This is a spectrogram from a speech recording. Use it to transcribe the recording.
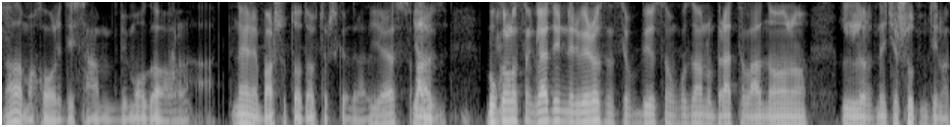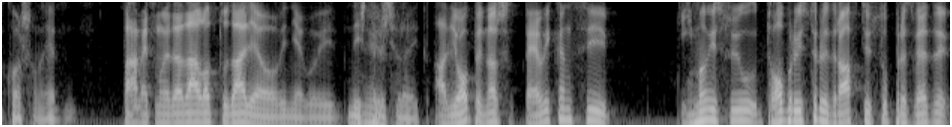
Da, da, ma Holiday sam bi mogao. Brate. Ne, ne, baš su to doktorski odradili. Yes, ja, ali... Bukvalno sam gledao i nervirao sam se, bio sam u zonu, brate, ladno, ono, Lillard neće šutnuti na koš, ono, jer pametno je da da loptu dalje, ovi njegovi ništa, ništa. neće raditi. Ali opet, znaš, Pelikansi imali su dobru istoriju draftu i super zvezde,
